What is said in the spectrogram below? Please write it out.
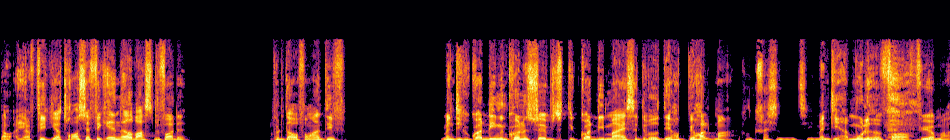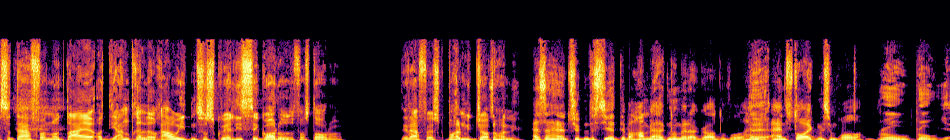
Der, var- jeg, fik, jeg tror også, jeg fik en advarsel for det. Fordi der var for meget diff. Men de kunne godt lide min kundeservice, de kunne godt lide mig, så det ved, de har beholdt mig. Kong Christian den 10. Men de havde mulighed for at fyre mig. Så derfor, når dig og de andre lavede rav i den, så skulle jeg lige se godt ud, forstår du? Det er derfor, jeg skulle beholde mit jobholdning. Hassan, han er typen, der siger, at det var ham, jeg havde ikke noget med det at gøre, du ved. Han, Ja. han står ikke med sine brødre. Bro, bro. Jeg,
